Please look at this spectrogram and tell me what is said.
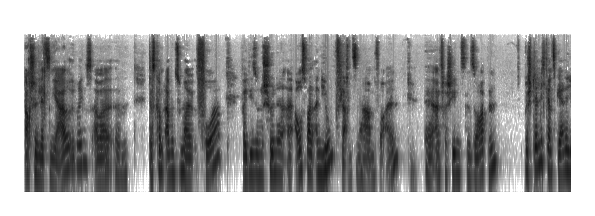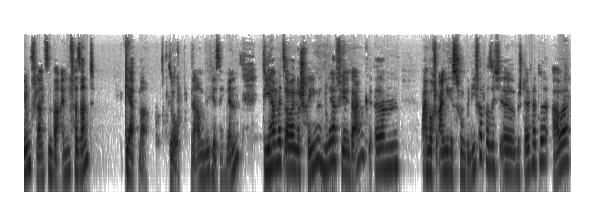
auch schon die letzten Jahre übrigens, aber ähm, das kommt ab und zu mal vor, weil die so eine schöne äh, Auswahl an Jungpflanzen haben, vor allem, äh, an verschiedensten Sorten, bestelle ich ganz gerne Jungpflanzen bei einem Versandgärtner. So, Namen will ich jetzt nicht nennen. Die haben jetzt aber geschrieben, hier, vielen Dank, ähm, haben auch einiges schon geliefert, was ich äh, bestellt hatte, aber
